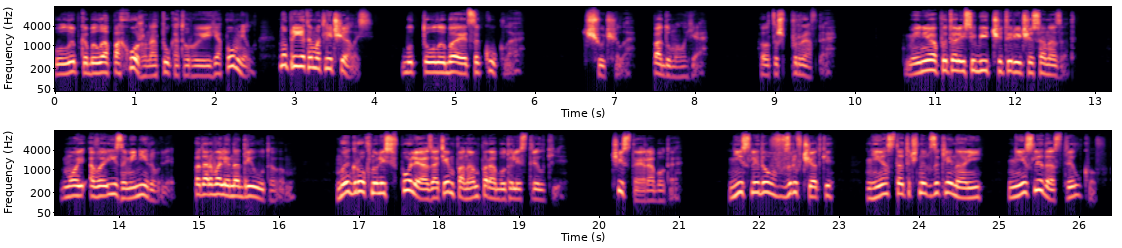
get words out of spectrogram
Улыбка была похожа на ту, которую я помнил, но при этом отличалась, будто улыбается кукла. «Чучело», — подумал я. «Вот уж правда». «Меня пытались убить четыре часа назад. Мой АВИ заминировали, подорвали над Риутовым. Мы грохнулись в поле, а затем по нам поработали стрелки. Чистая работа. Ни следов взрывчатки, ни остаточных заклинаний, ни следа стрелков.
